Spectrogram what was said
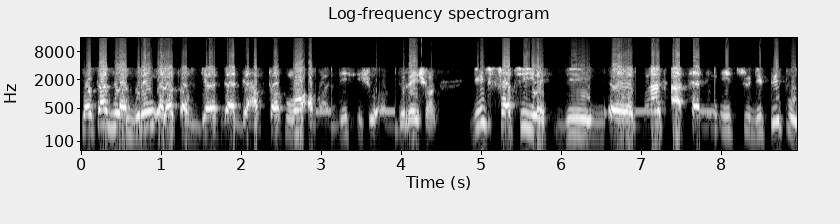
because we are bringing a lot of guests that they have talked more about this issue of duration. These 40 years, the uh, bank are telling it to the people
